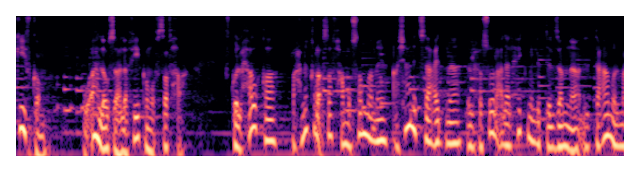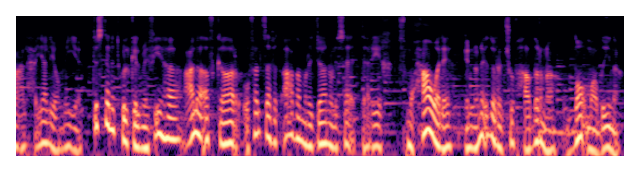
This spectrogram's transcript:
كيفكم؟ وأهلا وسهلا فيكم في صفحة. في كل حلقة رح نقرأ صفحة مصممة عشان تساعدنا للحصول على الحكمة اللي بتلزمنا للتعامل مع الحياة اليومية. تستند كل كلمة فيها على أفكار وفلسفة أعظم رجال ونساء التاريخ في محاولة إنه نقدر نشوف حاضرنا ضوء ماضينا.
